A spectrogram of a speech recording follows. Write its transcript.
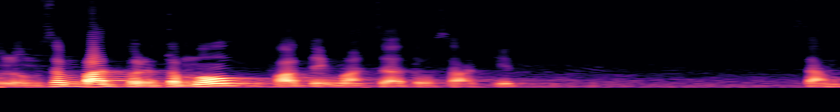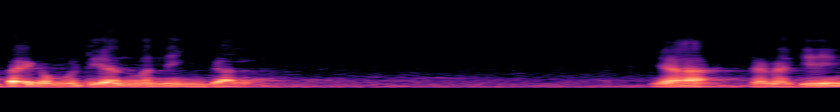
belum sempat bertemu, Fatimah jatuh sakit. Sampai kemudian meninggal. Ya, ada lagi.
